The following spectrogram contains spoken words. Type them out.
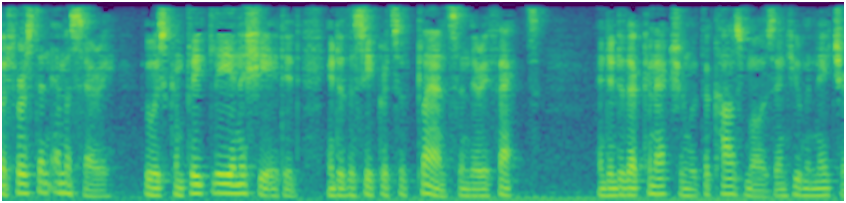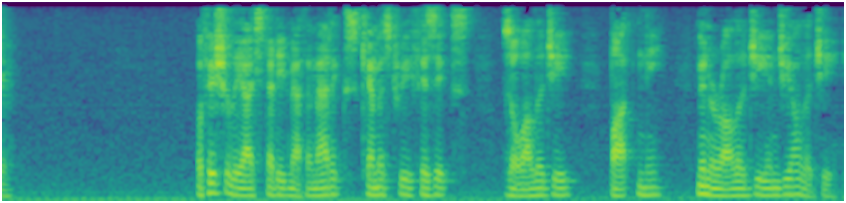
but first an emissary who was completely initiated into the secrets of plants and their effects, and into their connection with the cosmos and human nature. Officially, I studied mathematics, chemistry, physics, zoology, botany, mineralogy, and geology.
